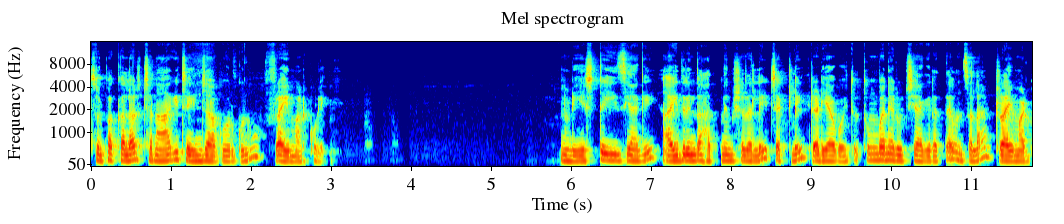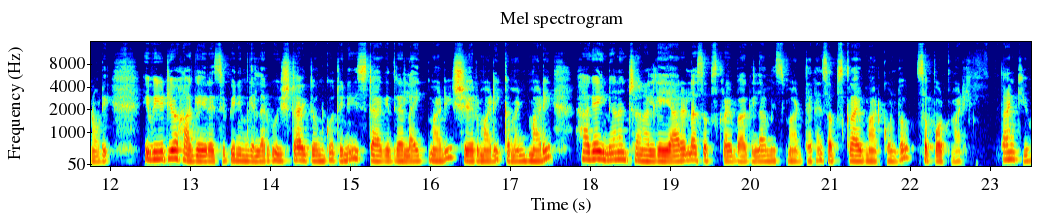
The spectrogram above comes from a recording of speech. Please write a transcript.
ಸ್ವಲ್ಪ ಕಲರ್ ಚೆನ್ನಾಗಿ ಚೇಂಜ್ ಆಗೋವರೆಗೂ ಫ್ರೈ ಮಾಡ್ಕೊಳ್ಳಿ. ನೋಡಿ, ಎಷ್ಟು ಈಸಿಯಾಗಿ ಐದರಿಂದ ಹತ್ತು ನಿಮಿಷದಲ್ಲಿ ಚಕ್ಲಿ ರೆಡಿ ಆಗೋಯ್ತು ತುಂಬಾ ರುಚಿಯಾಗಿರುತ್ತೆ. ಒಂದು ಸಲ ಟ್ರೈ ಮಾಡಿ ನೋಡಿ. ಈ ವಿಡಿಯೋ ಹಾಗೆ ಈ ರೆಸಿಪಿ ನಿಮಗೆಲ್ಲರಿಗೂ ಇಷ್ಟ ಆಯಿತು ಅಂದ್ಕೋತೀನಿ ಇಷ್ಟ ಆಗಿದ್ರೆ ಲೈಕ್ ಮಾಡಿ, ಶೇರ್ ಮಾಡಿ, ಕಮೆಂಟ್ ಮಾಡಿ. ಹಾಗೆ ಇನ್ನೂ ನನ್ನ ಚಾನಲ್ಗೆ ಯಾರೆಲ್ಲ ಸಬ್ಸ್ಕ್ರೈಬ್ ಆಗಿಲ್ಲ, ಮಿಸ್ ಮಾಡ್ತೇನೆ, ಸಬ್ಸ್ಕ್ರೈಬ್ ಮಾಡಿಕೊಂಡು ಸಪೋರ್ಟ್ ಮಾಡಿ. Thank you.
